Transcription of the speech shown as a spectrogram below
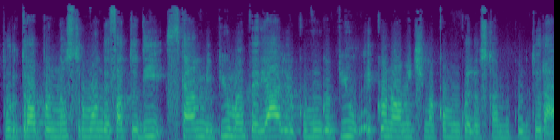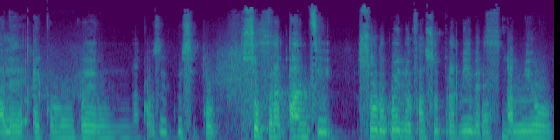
purtroppo il nostro mondo è fatto di scambi più materiali o comunque più economici, ma comunque lo scambio culturale è comunque una cosa di cui si può, sopra- anzi solo quello fa sopravvivere sì. a mio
